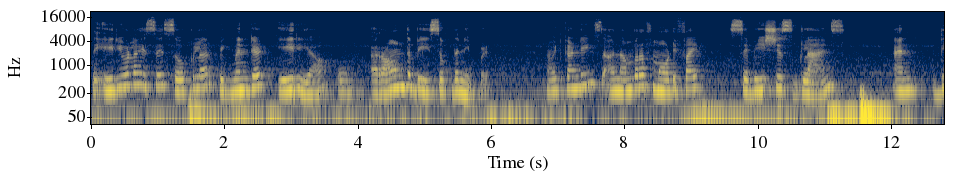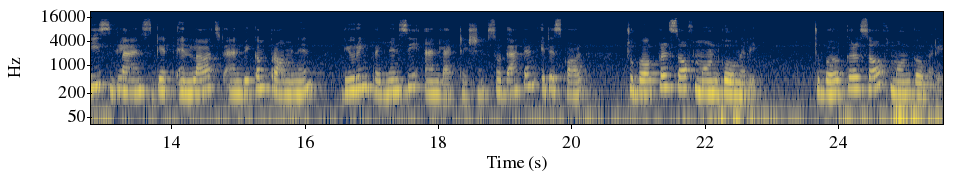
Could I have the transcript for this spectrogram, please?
The areola is a circular pigmented area around the base of the nipple. Now it contains a number of modified sebaceous glands and these glands get enlarged and become prominent during pregnancy and lactation. So that time it is called tubercles of Montgomery. Tubercles of Montgomery.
